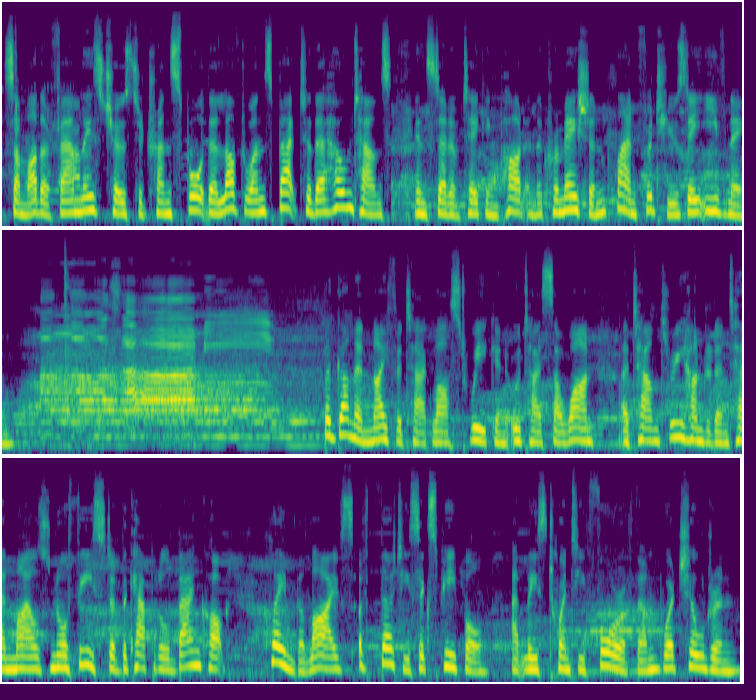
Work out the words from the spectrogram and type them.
Some other families chose to transport their loved ones back to their hometowns instead of taking part in the cremation planned for Tuesday evening. The gun and knife attack last week in Uthai Sawan, a town 310 miles northeast of the capital Bangkok, claimed the lives of 36 people. At least 24 of them were children.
